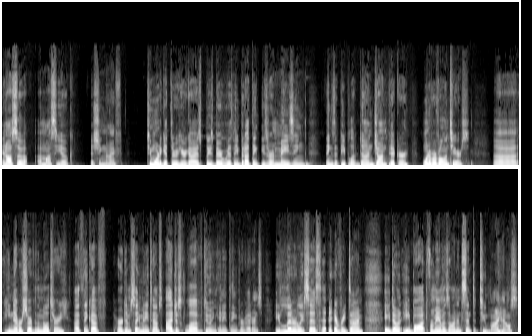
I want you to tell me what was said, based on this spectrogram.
and also a mossy oak fishing knife. Two more to get through here, guys. Please bear with me, but I think these are amazing things that people have done. John Picker, one of our volunteers, uh, he never served in the military. I think I've heard him say many times, "I just love doing anything for veterans." He literally says that every time. He don't. He bought from Amazon and sent it to my house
